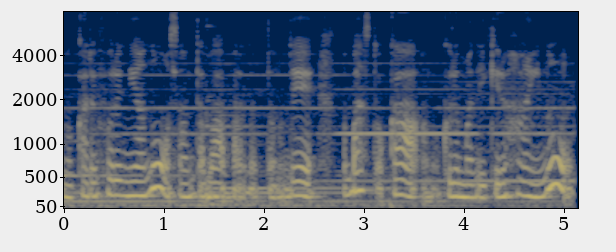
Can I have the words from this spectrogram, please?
あのカリフォルニアのサンタバーバラだったのでバスとかあの車で行ける範囲の、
